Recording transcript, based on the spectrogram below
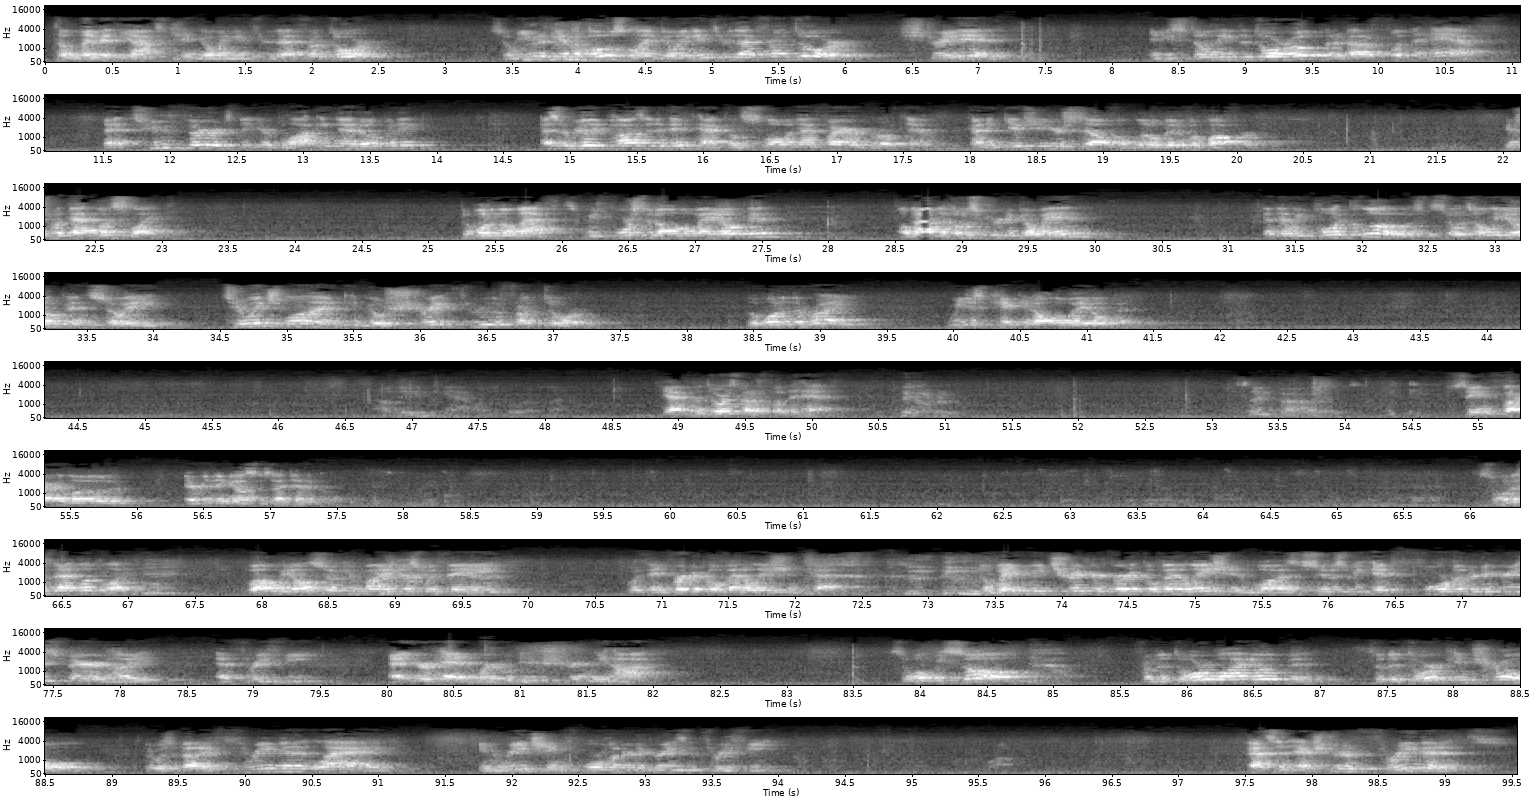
to limit the oxygen going in through that front door. So even if you have a hose line going in through that front door, straight in, and you still leave the door open about a foot and a half, that two-thirds that you're blocking that opening has a really positive impact on slowing that fire growth down. Kind of gives you yourself a little bit of a buffer. Here's what that looks like. The one on the left, we force it all the way open, allow the hose crew to go in, and then we pull it closed so it's only open so a two-inch line can go straight through the front door. The one on the right, we just kick it all the way open. How big is the gap on the door on the left? Gap in the door is about a foot and a half. Same fire loads. Same fire load, everything else is identical. So what does that look like? Also combine this with a, with a vertical ventilation test. The way we triggered vertical ventilation was as soon as we hit 400 degrees Fahrenheit at 3 feet, at your head where it would be extremely hot. So what we saw, from the door wide open to the door control, there was about a three minute lag in reaching 400 degrees at 3 feet. That's an extra three minutes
